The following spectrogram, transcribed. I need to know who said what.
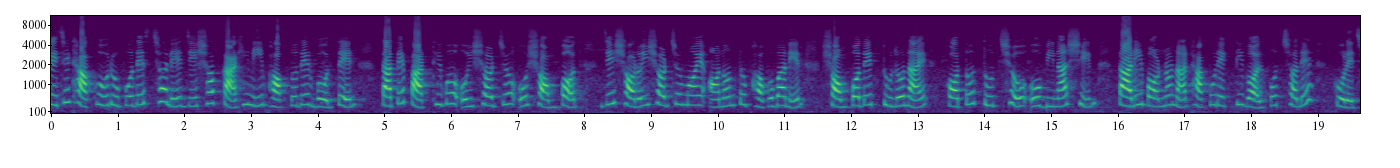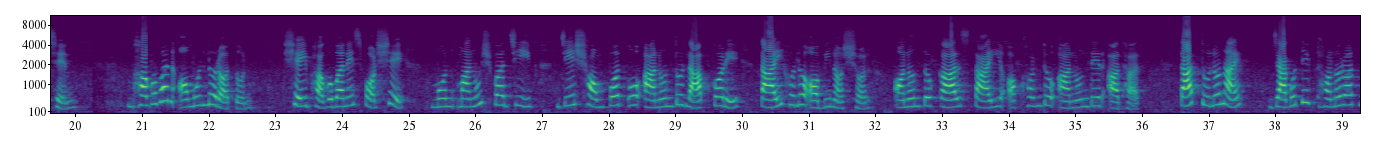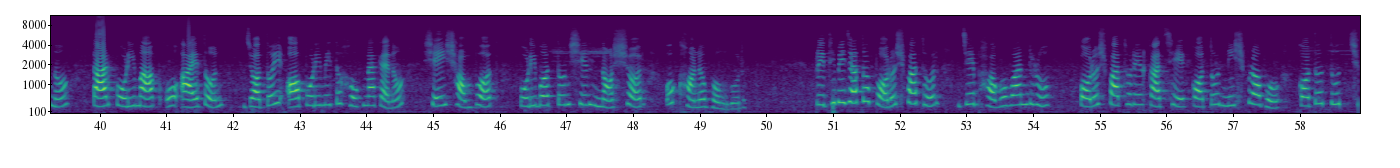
Speaker 1: শ্রী শ্রী ঠাকুর উপদেশ ছলে যেসব কাহিনী ভক্তদের বলতেন, তাতে পার্থিব ঐশ্বর্য ও সম্পদ যে সরৈশ্বর্যময় অনন্ত ভগবানের সম্পদের তুলনায় কত তুচ্ছ ও বিনাশীল, তারই বর্ণনা ঠাকুর একটি গল্পচ্ছলে করেছেন। ভগবান অমূল্য রতন, সেই ভগবানের স্পর্শে মন, মানুষ বা জীব যে সম্পদ ও আনন্দ লাভ করে, তাই হল অবিনশ্বর। অনন্তকাল স্থায়ী, অখণ্ড আনন্দের আধার। তার তুলনায় জাগতিক ধনরত্ন, তার পরিমাপ ও আয়তন যতই অপরিমিত হোক না কেন, সেই সম্পদ পরিবর্তনশীল নশ্বর ও ক্ষণভঙ্গুর। পৃথিবীজাত পরশ পাথর যে ভগবান রূপ পরশ পাথরের কাছে কত নিষ্প্রভ, কত তুচ্ছ।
